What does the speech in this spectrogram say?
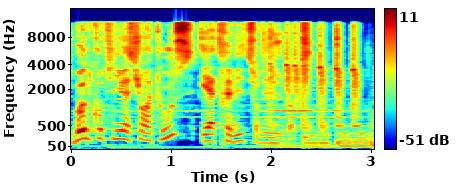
Bonne continuation à tous et à très vite sur Box.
